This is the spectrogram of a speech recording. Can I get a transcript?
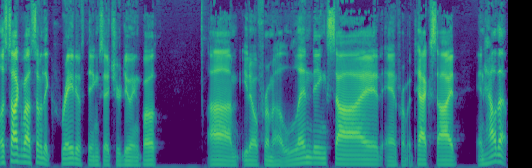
let's talk about some of the creative things that you're doing, both, um, you know, from a lending side and from a tax side, and how that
